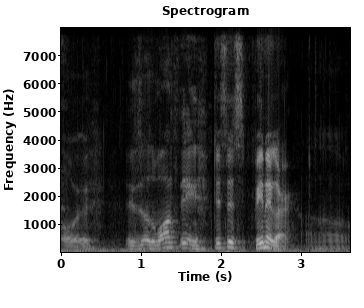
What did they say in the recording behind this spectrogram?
Oh, it's just one thing. this is vinegar. Oh.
